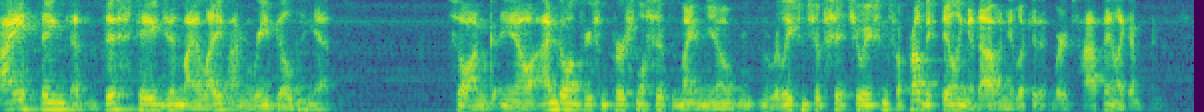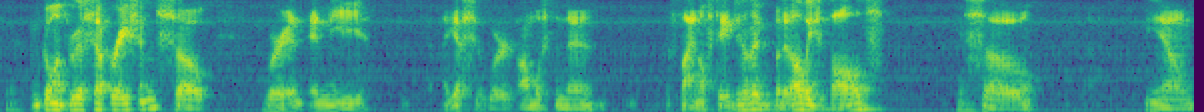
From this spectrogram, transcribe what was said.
I think at this stage in my life, I'm rebuilding it. So I'm, you know, I'm going through some personal, my, you know, relationship situations. So I'm probably failing at that when you look at it where it's happening. Like I'm, I'm going through a separation. So we're in, in the, I guess we're almost in the, the final stage of it, but it always evolves. Yeah. So, you know,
